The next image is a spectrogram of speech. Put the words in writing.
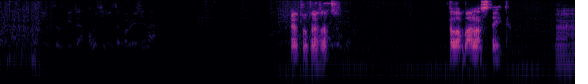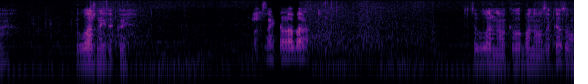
Гусеница сбита. Гусеница повреждена. Я тут этот, Едем. колобана стоит. Ага. Влажный такой. Можно колобана. Это влажного колобанова заказывал.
